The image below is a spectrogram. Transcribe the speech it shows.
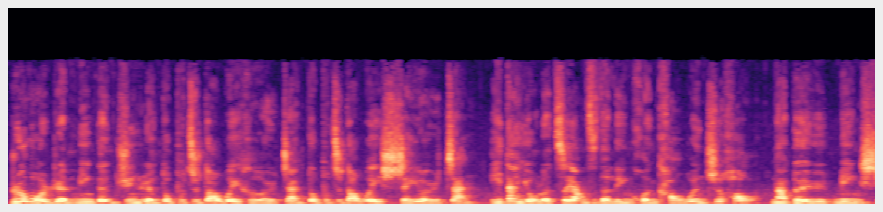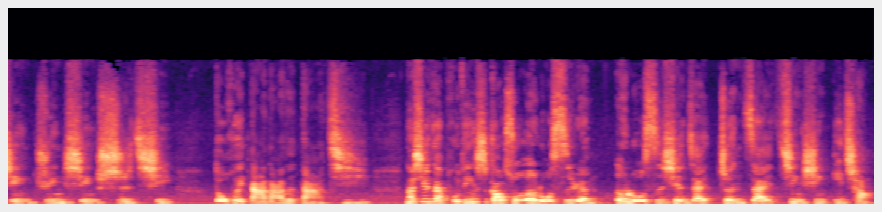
如果人民跟军人都不知道为何而战，都不知道为谁而战，一旦有了这样子的灵魂拷问之后，那对于民心、军心、士气。都会大大的打击。那现在普丁是告诉俄罗斯人，俄罗斯现在正在进行一场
